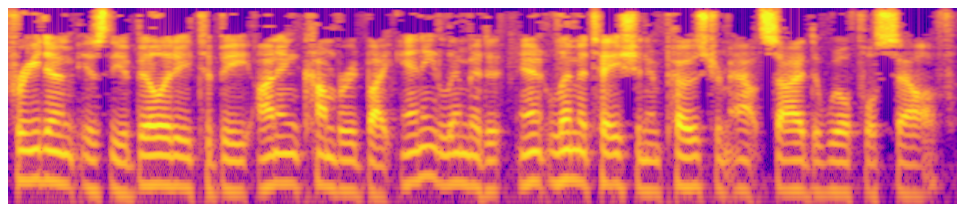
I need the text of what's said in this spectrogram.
Freedom is the ability to be unencumbered by any limit, eh, limitation imposed from outside the willful self.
